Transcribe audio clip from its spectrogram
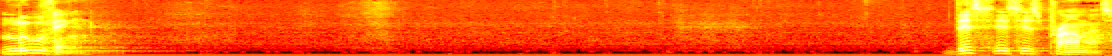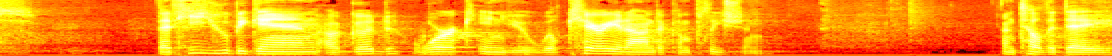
moving. This is His promise that he who began a good work in you will carry it on to completion until the day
